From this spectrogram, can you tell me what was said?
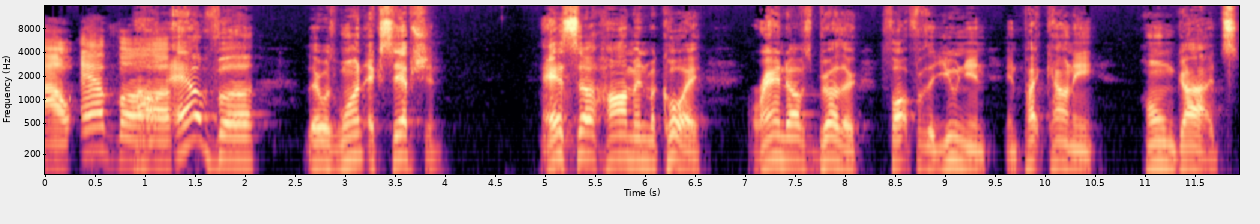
however, however, there was one exception. Asa Harmon McCoy, Randolph's brother, fought for the Union in Pike County Home Guards.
